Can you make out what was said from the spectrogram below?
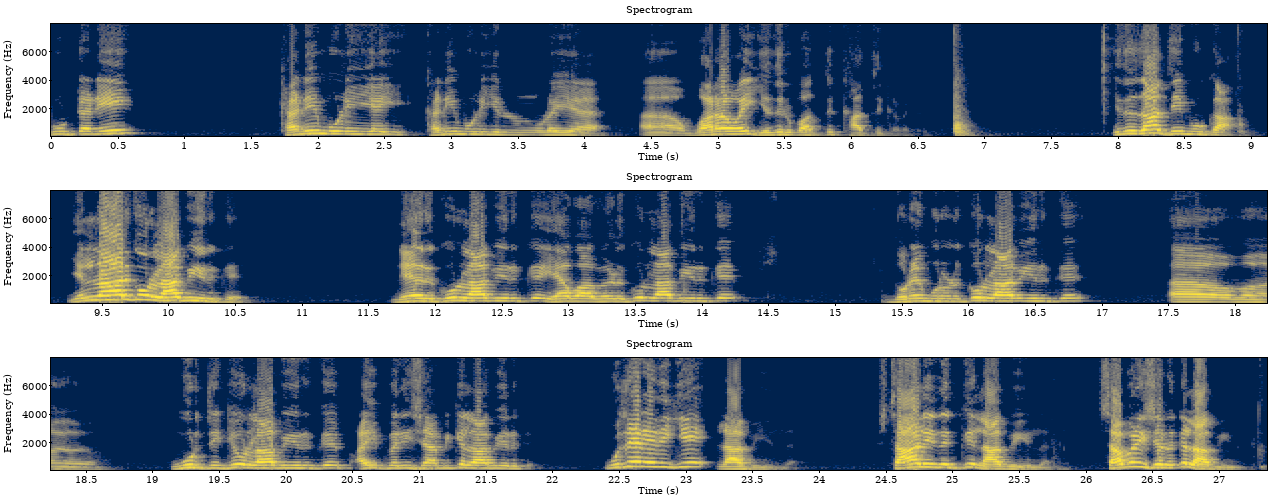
கூட்டணி கனிமொழியை கனிமொழியினுடைய வரவை எதிர்பார்த்து காத்து கிடக்கு. இதுதான் திமுக. எல்லாருக்கும் ஒரு லாபி இருக்கு. நேருக்கு ஒரு லாபி இருக்கு. ஏவாவேலுக்கும் ஒரு லாபி இருக்கு. துரைமுருகனுக்கு ஒரு லாபி இருக்கு. மூர்த்திக்கும் மூர்த்திக்கு ஒரு லாபி இருக்கு. ஐ பெரியசாமிக்கு லாபி இருக்கு. உதயநிதிக்கு லாபி இல்லை. ஸ்டாலினுக்கு லாபி இல்லை. சபரீஷனுக்கு லாபி இருக்கு.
